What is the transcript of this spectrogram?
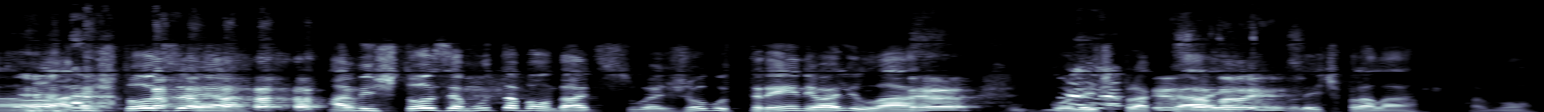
Ah, amistoso é amistoso é muita bondade sua. É jogo treino, olhe lá. É. Colete para cá e colete para lá. Tá bom.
